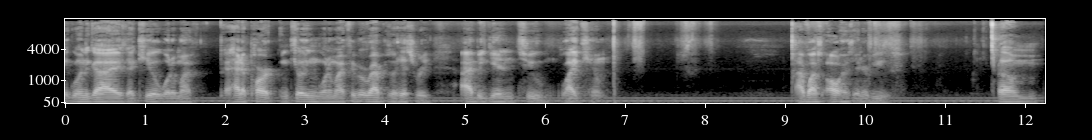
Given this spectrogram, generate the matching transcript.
Like one of the guys that killed one of my had a part in killing one of my favorite rappers of history. I began to like him. I watched all his interviews. Um,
